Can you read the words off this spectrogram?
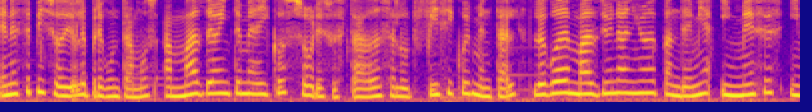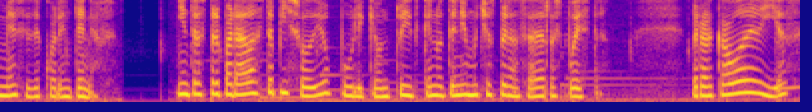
En este episodio le preguntamos a más de 20 médicos sobre su estado de salud físico y mental luego de más de un año de pandemia y meses y meses de cuarentenas. Mientras preparaba este episodio, publiqué un tweet que no tenía mucha esperanza de respuesta. Pero al cabo de días,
